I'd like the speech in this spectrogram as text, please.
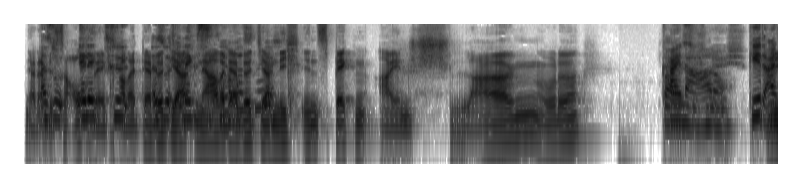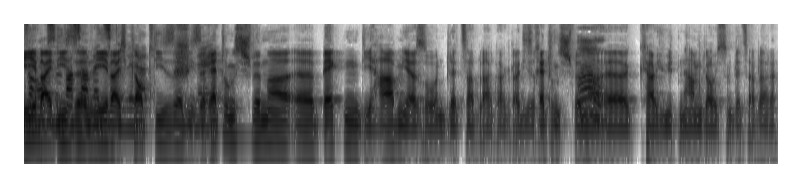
Ja, dann Also bist du auch elektri- weg. Aber der also wird ja, na, aber der wird ja nicht? ins Becken einschlagen, oder? Keine Ahnung. nicht. Geht einfach nee, weil aus dem diese, Wasser, nee, weil ich glaube, diese, diese Schnell. Rettungsschwimmerbecken, die haben ja so einen Blitzableiter. Diese Rettungsschwimmer-Kajüten haben, glaube ich, so einen Blitzableiter.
